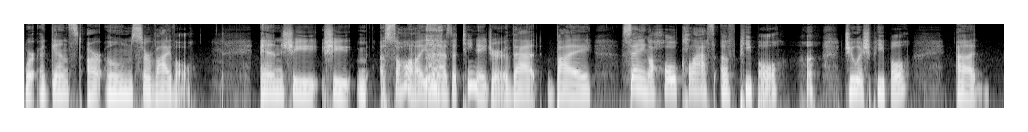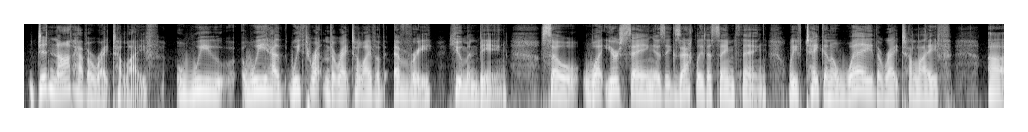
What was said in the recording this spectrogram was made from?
we're against our own survival. And she she saw even as a teenager that by saying a whole class of people, Jewish people, uh, did not have a right to life. We we had we threatened the right to life of every human being. So what you're saying is exactly the same thing. We've taken away the right to life uh,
